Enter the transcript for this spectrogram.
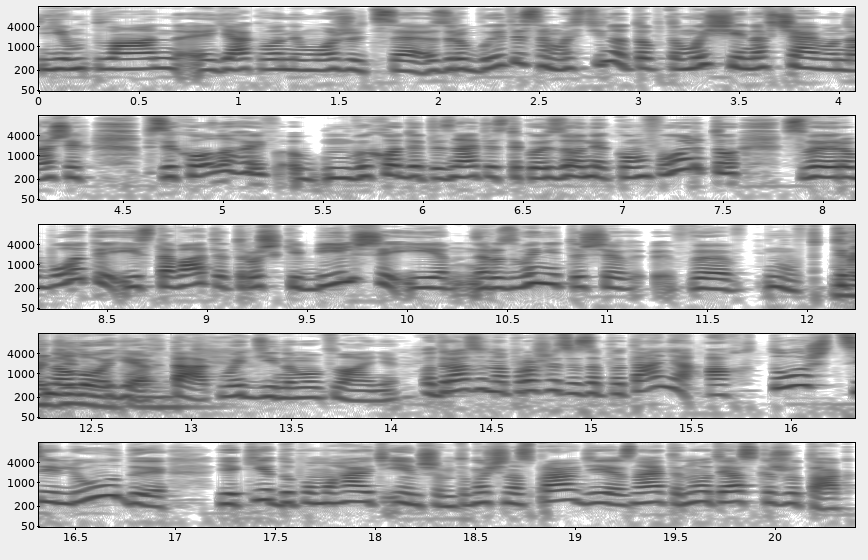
їм план, е, як вони можуть це зробити самостійно. Тобто, ми ще й навчаємо наших психологів виходити, знаєте, з такої зони комфорту своєї роботи і ставати трошки більше і розвинутіше в, в, ну, в технологіях, так, в медійному плані. Одразу напрошується запитання: а хто ж ці люди, які допомагають іншим? Тому що насправді, знаєте, ну от я скажу так:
